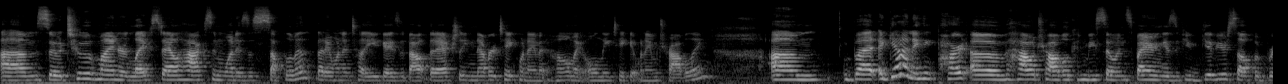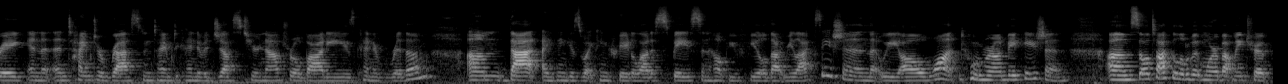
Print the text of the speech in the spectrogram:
Um, so two of mine are lifestyle hacks and one is a supplement that I want to tell you guys about that I actually never take when I'm at home. I only take it when I'm traveling. Um, but again, I think part of how travel can be so inspiring is if you give yourself a break and, and time to rest and time to kind of adjust to your natural body's kind of rhythm. Um, that I think is what can create a lot of space and help you feel that relaxation that we all want when we're on vacation. Um, so I'll talk a little bit more about my trip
